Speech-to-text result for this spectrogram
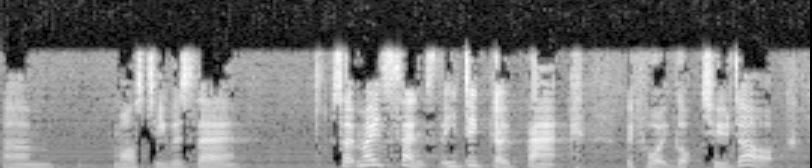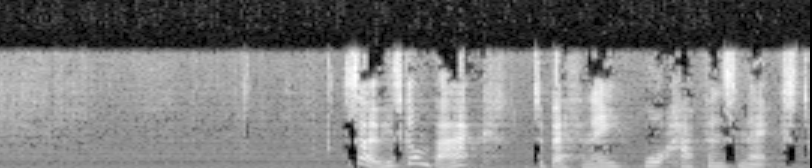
um, whilst he was there. So it made sense that he did go back before it got too dark. So he's gone back to Bethany. What happens next?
